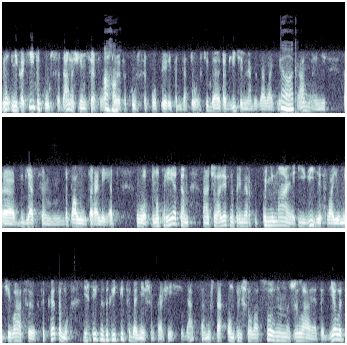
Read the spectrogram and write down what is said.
Ну, не какие-то курсы, да, начнем с этого, ага. что это курсы по переподготовке, да, это длительные образовательные так. программы, они длятся до полутора лет. Вот. Но при этом э, человек, например, понимая и видя свою мотивацию к этому, действительно закрепится в дальнейшем профессии, да, потому что он пришел осознанно, желая это делать,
